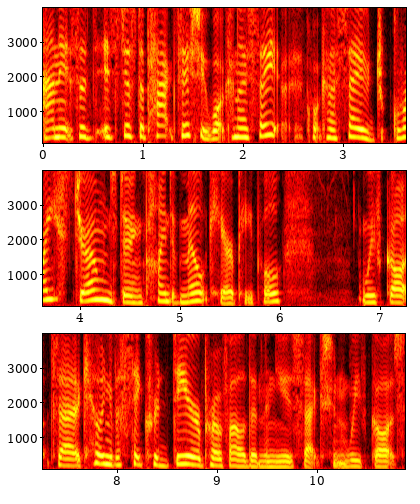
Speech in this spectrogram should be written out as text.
and it's a it's just a packed issue. What can I say? What can I say? Grace Jones doing Pint of Milk here, people. We've got uh, Killing of a Sacred Deer profiled in the news section. We've got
